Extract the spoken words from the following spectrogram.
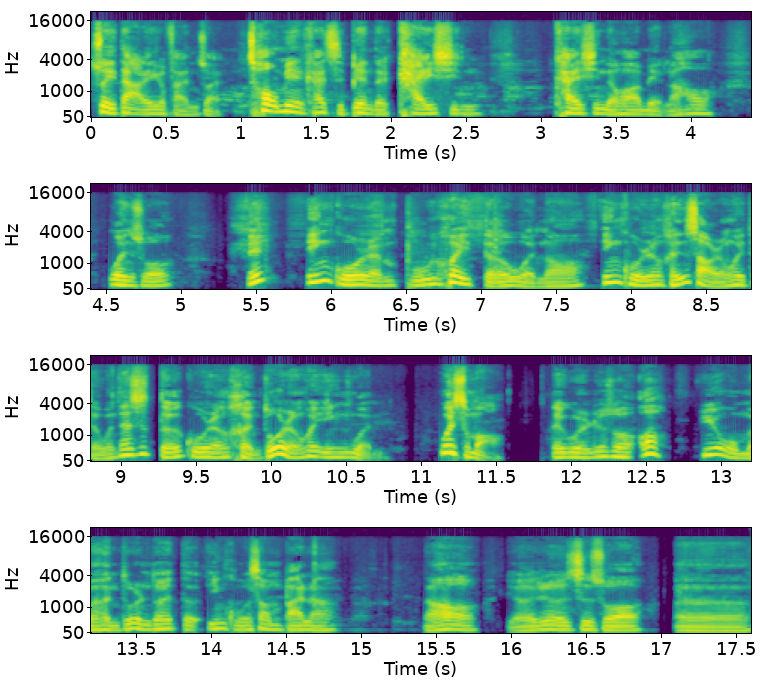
最大的一个反转，后面开始变得开心，开心的画面，然后问说：“诶，英国人不会德文哦，英国人很少人会德文，但是德国人很多人会英文，为什么？”德国人就说：“哦，因为我们很多人都在德英国上班啊。”然后有的就是说，呃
